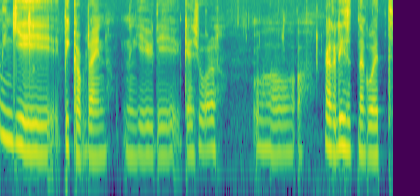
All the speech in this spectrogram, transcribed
mingi pick-up line, mingi üli casual, wow.. aga lihtsalt nagu, et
